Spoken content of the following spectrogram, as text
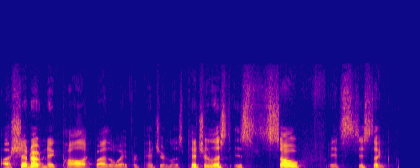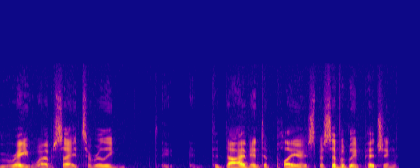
Uh, shout out Nick Pollack, by the way, for Pitcher List. Pitcher List is so it's just a great website to really to dive into players, specifically pitching.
